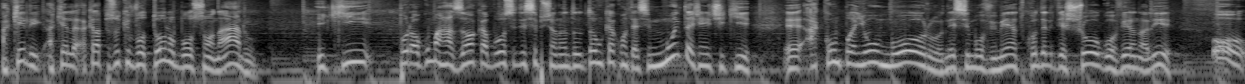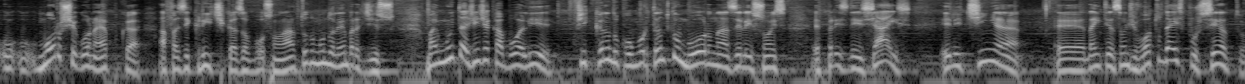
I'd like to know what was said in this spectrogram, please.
aquele, aquela pessoa que votou no Bolsonaro e que por alguma razão acabou se decepcionando. Então o que acontece? Muita gente que eh, acompanhou o Moro nesse movimento, quando ele deixou o governo ali, o, o, o Moro chegou na época a fazer críticas ao Bolsonaro, todo mundo lembra disso. Mas muita gente acabou ali ficando com o Moro, tanto que o Moro nas eleições eh, presidenciais, ele tinha eh, na intenção de voto 10%.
